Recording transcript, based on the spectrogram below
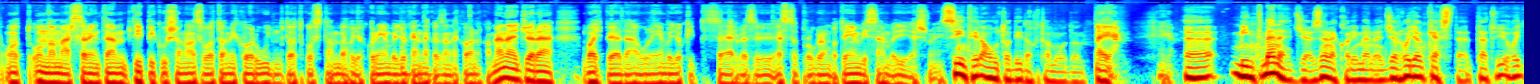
ott onnan már szerintem tipikusan az volt, amikor úgy mutatkoztam be, hogy akkor én vagyok ennek a zenekarnak a menedzsere, vagy például én vagyok itt a szervező, ezt a programot én viszem, vagy ilyesmi. Szintén autodidakta módon. Igen. Igen. Mint menedzser, zenekari menedzser, hogyan kezdted? Tehát, hogy, hogy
